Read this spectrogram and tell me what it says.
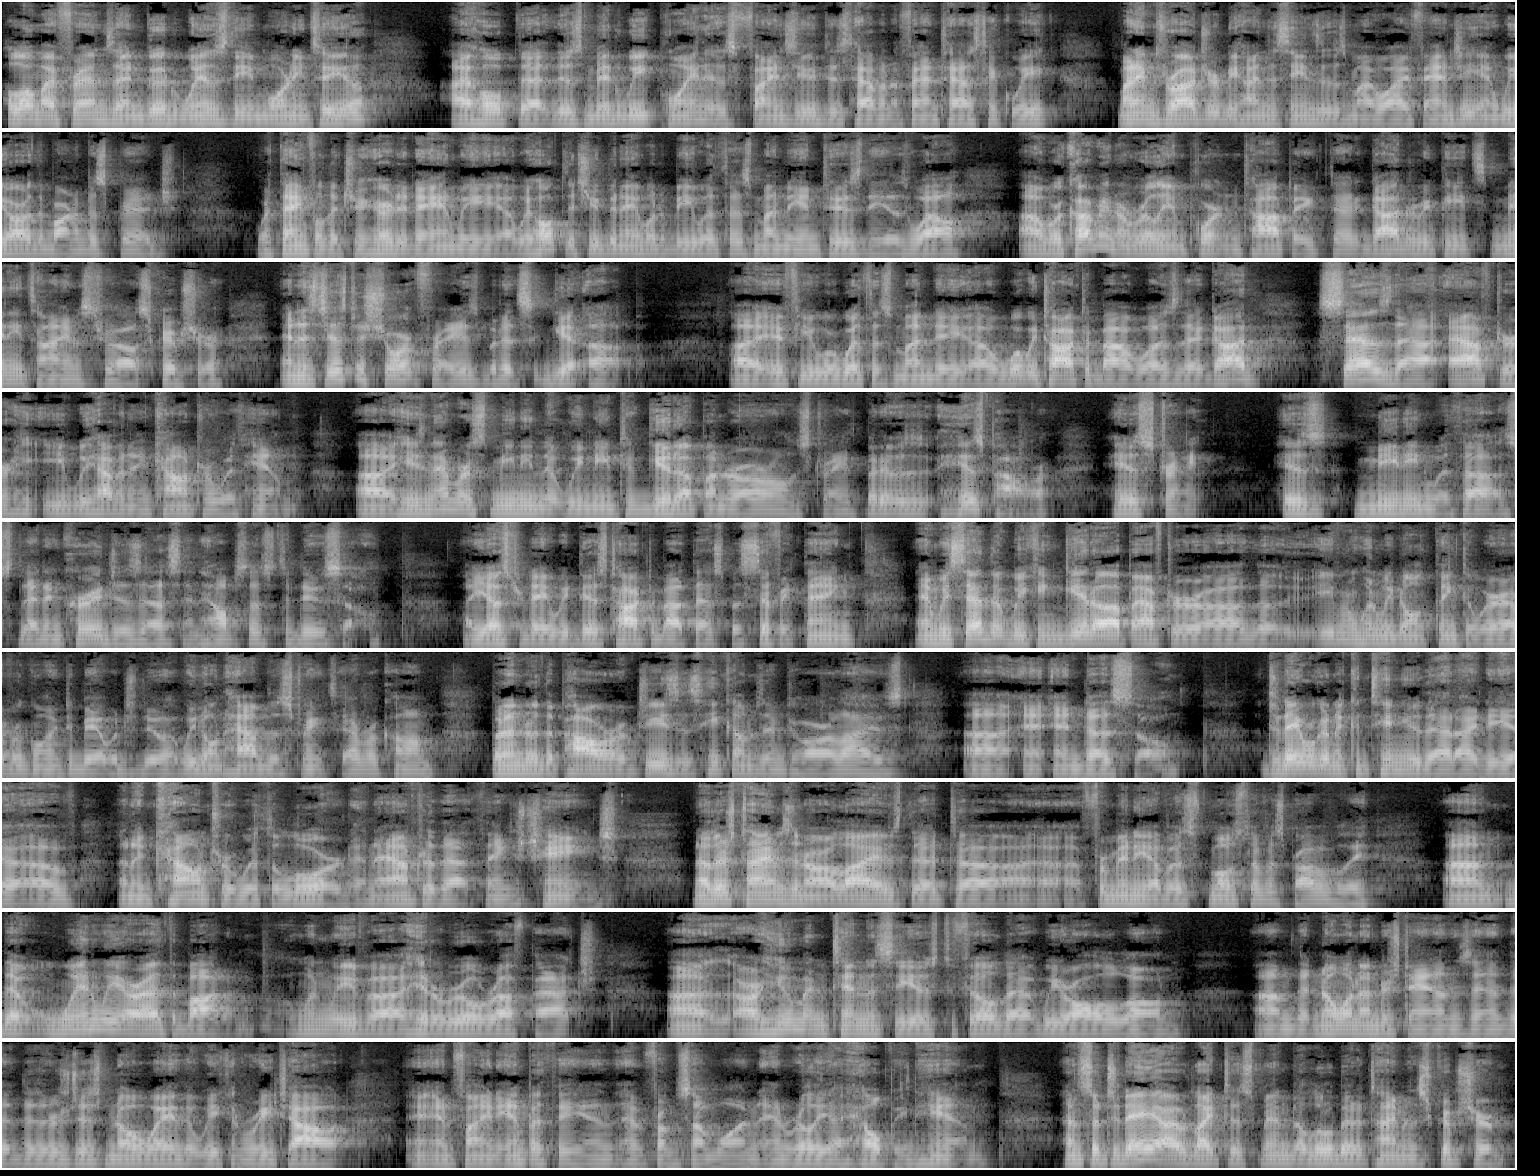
Hello, my friends, and good Wednesday morning to you. I hope that this midweek point is finds you just having a fantastic week. My name is Roger. Behind the scenes is my wife Angie, and we are the Barnabas Bridge. We're thankful that you're here today, and we uh, we hope that you've been able to be with us Monday and Tuesday as well. Uh, we're covering a really important topic that God repeats many times throughout Scripture, and it's just a short phrase, but it's "get up." Uh, if you were with us Monday, uh, what we talked about was that God says that after he, we have an encounter with Him. Uh, he's never meaning that we need to get up under our own strength, but it was His power, His strength, His meeting with us that encourages us and helps us to do so. Uh, yesterday, we just talked about that specific thing, and we said that we can get up after uh, the, even when we don't think that we're ever going to be able to do it. We don't have the strength to ever come, but under the power of Jesus, He comes into our lives uh, and, and does so. Today we're going to continue that idea of an encounter with the Lord, and after that, things change. Now, there's times in our lives that, uh, uh, for many of us, most of us probably, um, that when we are at the bottom, when we've uh, hit a real rough patch, uh, our human tendency is to feel that we are all alone, um, that no one understands, and that, there's just no way that we can reach out and, and find empathy and, and from someone and really a helping hand. And so today I would like to spend a little bit of time in Scripture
